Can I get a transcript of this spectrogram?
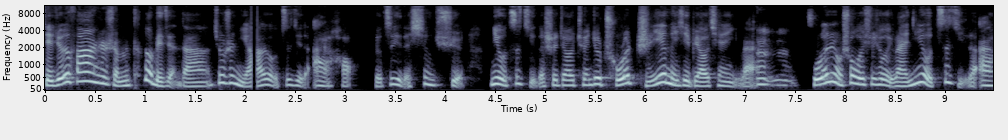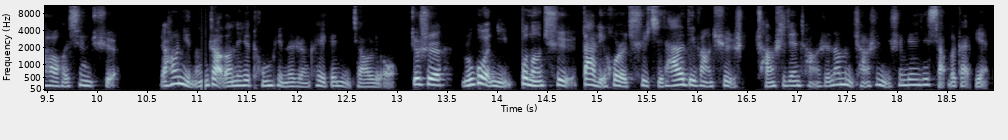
解决的方案是什么？特别简单，就是你要有自己的爱好，有自己的兴趣，你有自己的社交圈。就除了职业那些标签以外，嗯嗯，除了那种社会需求以外，你有自己的爱好和兴趣，然后你能找到那些同频的人可以跟你交流。就是如果你不能去大理或者去其他的地方去长时间尝试，那么你尝试你身边一些小的改变，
